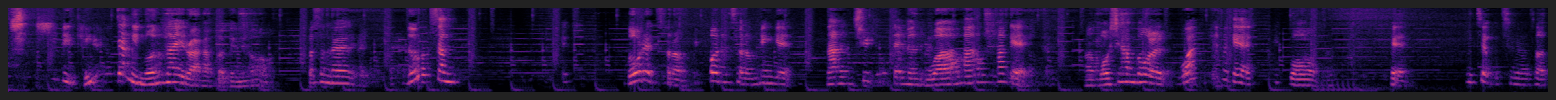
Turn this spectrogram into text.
70이 굉장히 먼 나이로 알았거든요. 그래서 내가 늘상 노래처럼 빅버리처럼 한 게 나는 70대면 우아하게 어, 멋이 한복을 우아하게 입고 이렇게 부채 붙이면서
